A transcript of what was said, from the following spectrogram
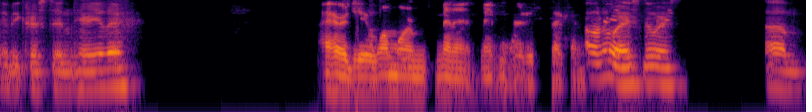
Maybe Chris didn't hear you there. I heard you. One more minute, maybe 30 seconds. Oh, no worries, no worries. Um,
